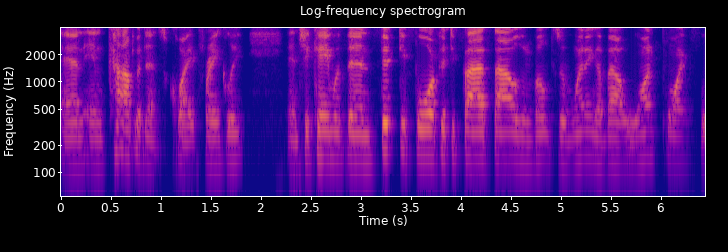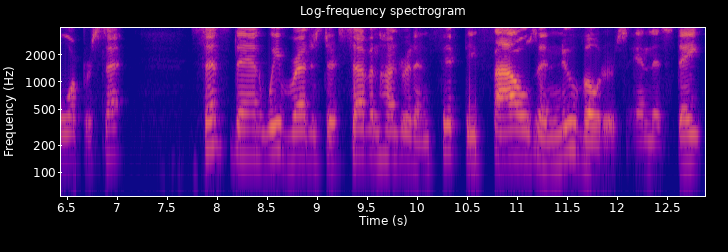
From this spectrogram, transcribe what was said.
and incompetence, quite frankly. And she came within 54, 55,000 votes of winning about 1.4%. Since then, we've registered 750,000 new voters in this state.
